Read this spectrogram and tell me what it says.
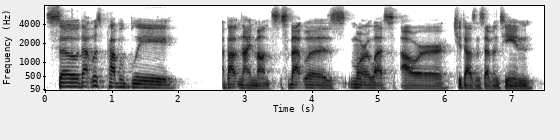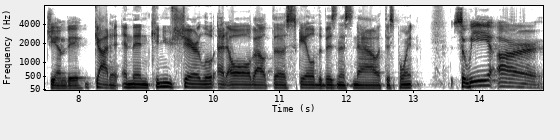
So that was probably about nine months. So that was more or less our 2017 GMV. Got it. And then, can you share a little at all about the scale of the business now at this point? So we are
